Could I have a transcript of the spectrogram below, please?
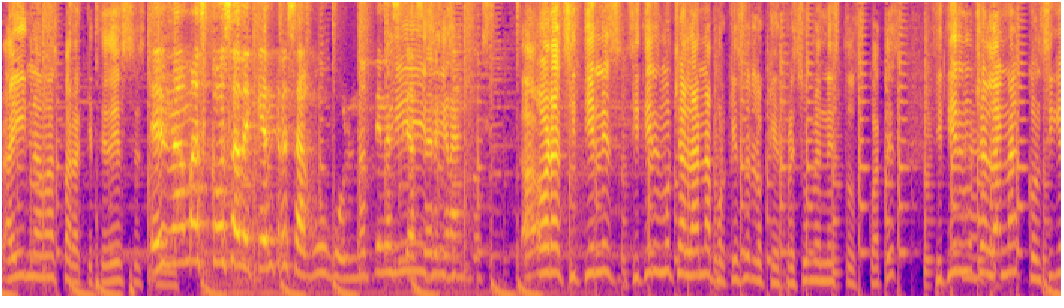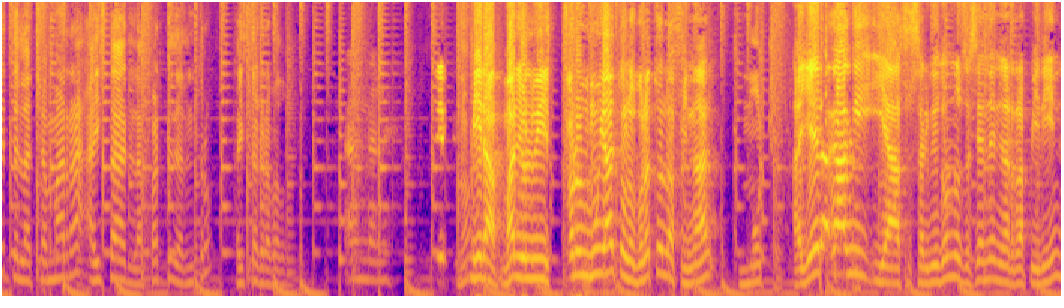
Ahí nada más para que te des. Este... Es nada más cosa de que entres a Google, no tienes Sí, que hacer sí, gran sí. cosa. Ahora, si tienes, si tienes mucha lana, porque eso es lo que presumen estos cuates, si tienes mucha lana, consíguete la chamarra, ahí está en la parte de adentro, ahí está grabado. Ándale. ¿No? Mira, Mario Luis, fueron muy altos los boletos de la final. Mucho. Ayer a Gaby y a su servidor nos decían en el Rapidín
